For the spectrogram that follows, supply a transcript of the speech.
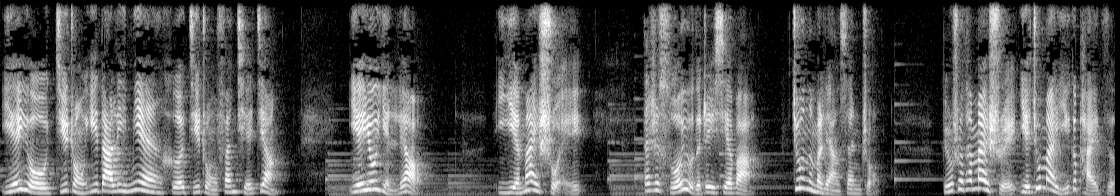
也有几种意大利面和几种番茄酱，也有饮料，也卖水。但是所有的这些吧，就那么两三种。比如说他卖水，也就卖一个牌子。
